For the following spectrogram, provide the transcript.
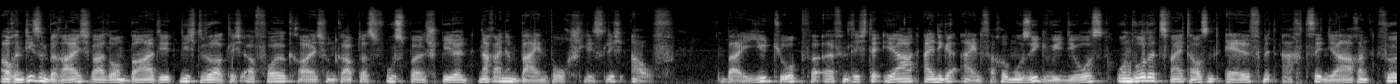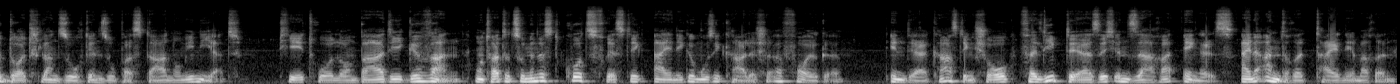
Auch in diesem Bereich war Lombardi nicht wirklich erfolgreich und gab das Fußballspielen nach einem Beinbruch schließlich auf. Bei YouTube veröffentlichte er einige einfache Musikvideos und wurde 2011 mit 18 Jahren für Deutschland sucht den Superstar nominiert. Pietro Lombardi gewann und hatte zumindest kurzfristig einige musikalische Erfolge. In der Castingshow verliebte er sich in Sarah Engels, eine andere Teilnehmerin.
